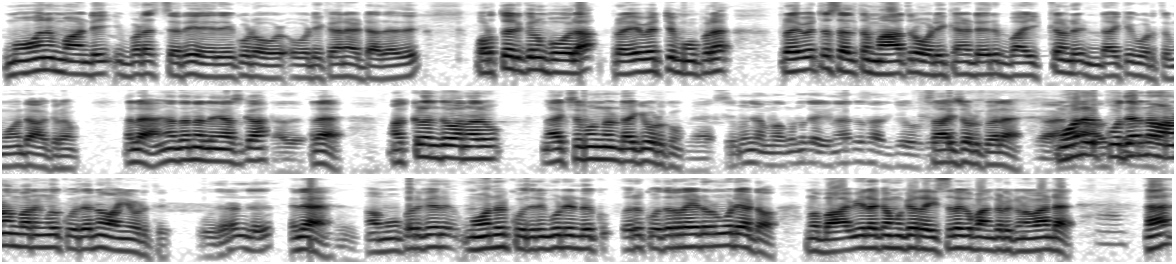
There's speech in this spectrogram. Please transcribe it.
മോനും വേണ്ടി ഇവിടെ ചെറിയ ഏരിയയിൽ കൂടെ ഓടിക്കാനായിട്ട് അതായത് പുറത്തൊരിക്കലും പോകില്ല പ്രൈവറ്റ് മൂപ്പര പ്രൈവറ്റ് സ്ഥലത്ത് മാത്രം ഓടിക്കാനായിട്ട് ഒരു ബൈക്കാണ് ഉണ്ടാക്കി കൊടുത്തു മോന്റെ ആഗ്രഹം. അല്ലേ? അങ്ങനെ തന്നെ അല്ലേ ഞാസ്ക അല്ലേ? മക്കൾ എന്ത് പറഞ്ഞാലും മാക്സിമം ഉണ്ടാക്കി കൊടുക്കും. മാക്സിമം നമ്മളെ കൊണ്ട് കഴിയുന്നതൊക്കെ സാധിച്ചു കൊടുക്കും. സാധിച്ചു കൊടുക്കും അല്ലേ? മോനൊരു കുതിരനെ വേണം പറഞ്ഞു കുതിരനെ വാങ്ങി കൊടുത്ത്. കുതിരണ്ട്. അല്ലേ? ആ മൂപ്പർക്ക് ഒരു മോനൊരു കുതിരയും കൂടി ഉണ്ട്. ഒരു കുതിര റൈഡറും കൂടി ആട്ടോ. നമ്മൾ ഭാവിയിലൊക്കെ നമുക്ക് റേസിലൊക്കെ പങ്കെടുക്കണം. വേണ്ടേ? ഏഹ്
